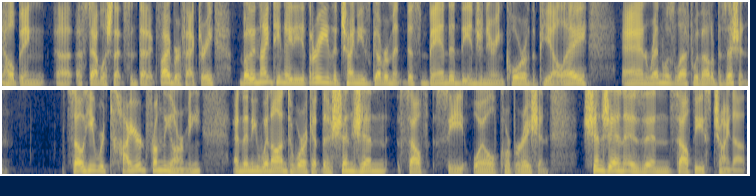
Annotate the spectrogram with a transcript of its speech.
helping uh, establish that synthetic fiber factory. But in 1983, the Chinese government disbanded the engineering corps of the PLA, and Ren was left without a position. So he retired from the army, and then he went on to work at the Shenzhen South Sea Oil Corporation. Shenzhen is in southeast China.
